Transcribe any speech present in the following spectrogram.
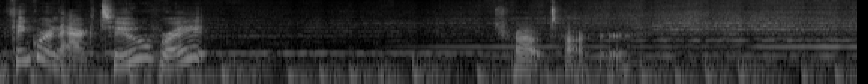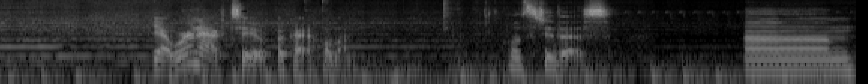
I think we're in act two, right? Trout Talker. Yeah, we're in act two. Okay, hold on. Let's do this. Um...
